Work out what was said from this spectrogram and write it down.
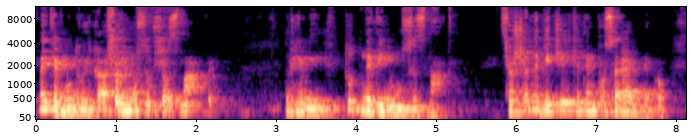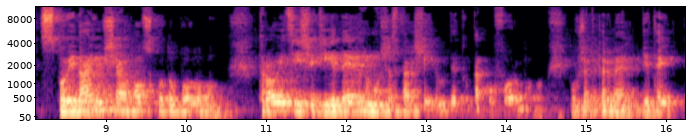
Знаєте, як мудрулька, а що він мусив все знати? Дорогі мої, тут не він мусить знати. Священник є тільки тим посередником. Сповідаюся Господу Богу. Троїці святі єдиному, що старші люди ту таку формулу. Бо вже тепер ми дітей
